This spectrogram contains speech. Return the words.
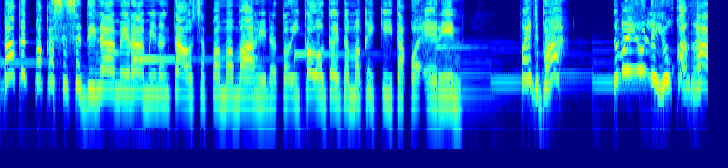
Bakit ba kasi sa dinami-rami ng tao sa pamamahay na to, ikaw agad ang makikita ko, Erin? Pwede ba? Lumayo-layo ka nga!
